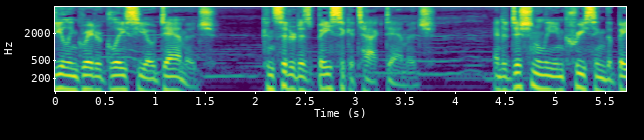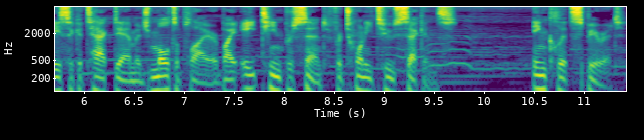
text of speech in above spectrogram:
dealing greater glacio damage, considered as basic attack damage, and additionally increasing the basic attack damage multiplier by 18% for 22 seconds. Inklet Spirit.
